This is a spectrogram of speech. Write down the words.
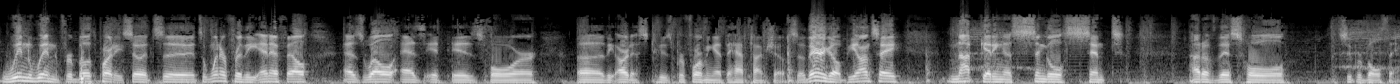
win-win for both parties. So it's a, it's a winner for the NFL as well as it is for uh, the artist who's performing at the halftime show. So there you go. Beyonce not getting a single cent out of this whole Super Bowl thing.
